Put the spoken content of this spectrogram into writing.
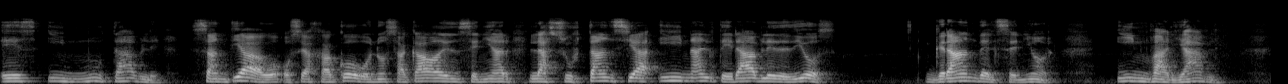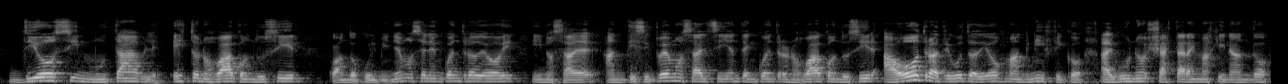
es inmutable. Santiago, o sea, Jacobo, nos acaba de enseñar la sustancia inalterable de Dios. Grande el Señor, invariable, Dios inmutable. Esto nos va a conducir cuando culminemos el encuentro de hoy y nos anticipemos al siguiente encuentro, nos va a conducir a otro atributo de Dios magnífico. Alguno ya estará imaginando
